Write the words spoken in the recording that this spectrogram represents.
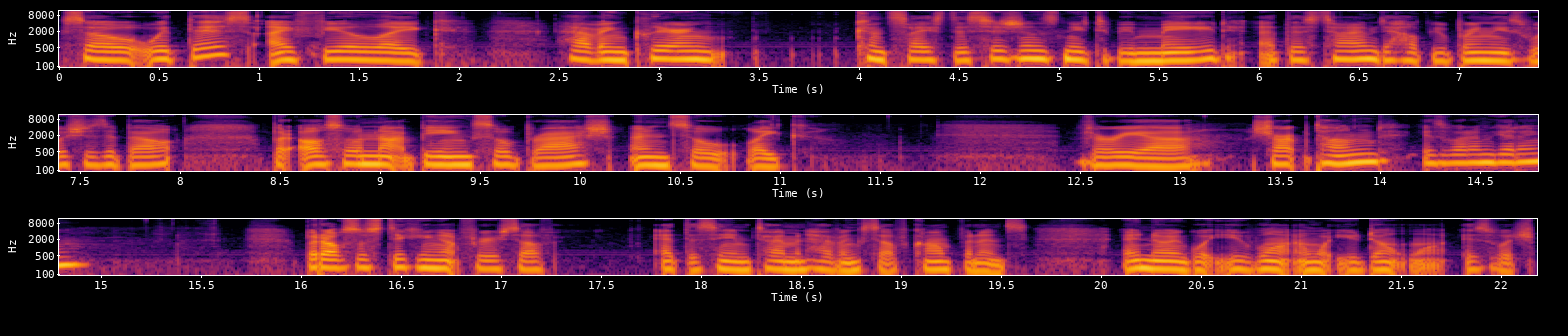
So with this, I feel like having clear and concise decisions need to be made at this time to help you bring these wishes about, but also not being so brash and so like very uh sharp-tongued is what I'm getting. But also sticking up for yourself at the same time and having self-confidence and knowing what you want and what you don't want is which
